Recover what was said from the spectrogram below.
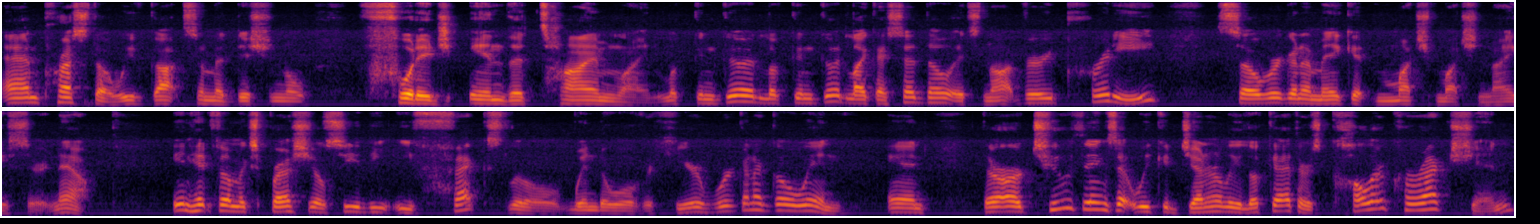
And presto, we've got some additional footage in the timeline. Looking good, looking good. Like I said, though, it's not very pretty, so we're to make it much, much nicer. Now, in HitFilm Express, you'll see the effects little window over here. We're to go in, and there are two things that we could generally look at. There's color correction,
